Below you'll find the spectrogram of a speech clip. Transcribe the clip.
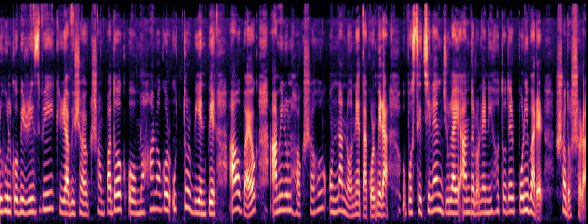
রুহুল কবির রিজভি, ক্রীড়া বিষয়ক সম্পাদক ও মহানগর উত্তর বিএনপির আহ্বায়ক আমিনুল হক সহ অন্যান্য নেতাকর্মীরা। উপস্থিত ছিলেন জুলাই আন্দোলনে নিহতদের পরিবারের সদস্যরা।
